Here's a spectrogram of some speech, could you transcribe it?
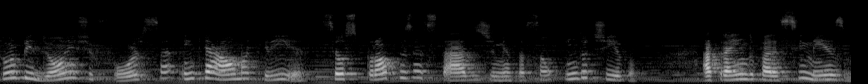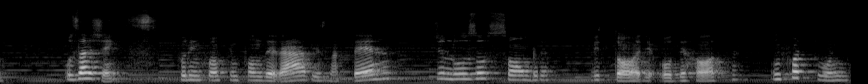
turbilhões de força em que a alma cria seus próprios estados de mentação indutiva, atraindo para si mesma os agentes por enquanto imponderáveis na terra, de luz ou sombra, vitória ou derrota, infortúnio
